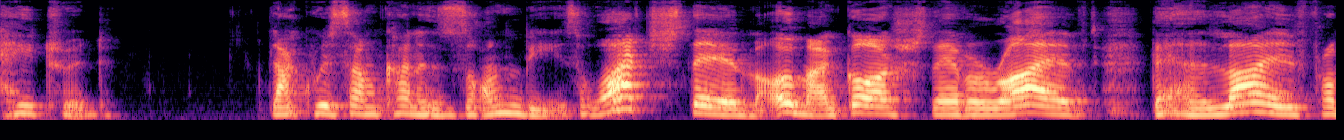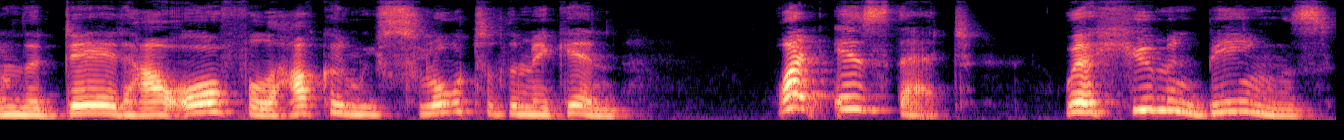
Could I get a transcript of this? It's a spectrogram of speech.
hatred, like we're some kind of zombies. Watch them. Oh my gosh, they've arrived. They're alive from the dead. How awful. How can we slaughter them again? What is that? We're human beings.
